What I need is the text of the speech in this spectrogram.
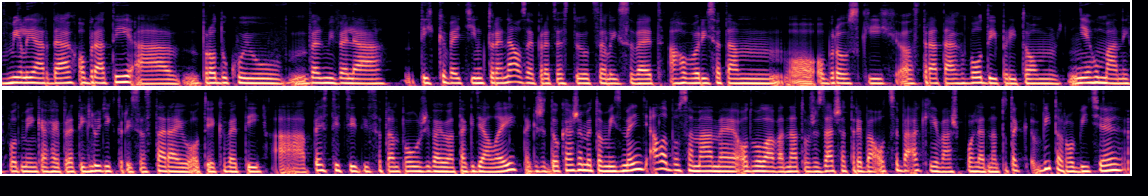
v miliardách obraty a produkujú veľmi veľa tých kvetín, ktoré naozaj precestujú celý svet a hovorí sa tam o obrovských e, stratách vody pri tom nehumánnych podmienkach aj pre tých ľudí, ktorí sa starajú o tie kvety a pesticídy sa tam používajú a tak ďalej. Takže dokážeme to my zmeniť, alebo sa máme odvolávať na to, že začať treba od seba. Aký je váš pohľad na to? Tak vy to robíte, e,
